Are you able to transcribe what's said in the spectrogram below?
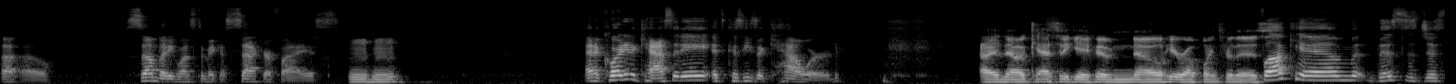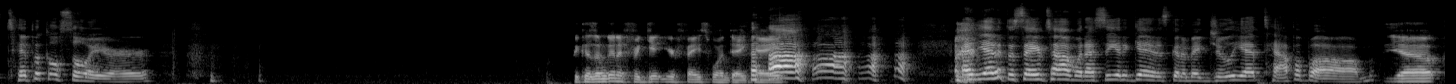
Uh oh. Somebody wants to make a sacrifice. Mm-hmm. And according to Cassidy, it's because he's a coward. I know. Cassidy gave him no hero points for this. Fuck him. This is just typical Sawyer. Because I'm gonna forget your face one day, Kate. and yet at the same time, when I see it again, it's gonna make Juliet tap a bomb. yep.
